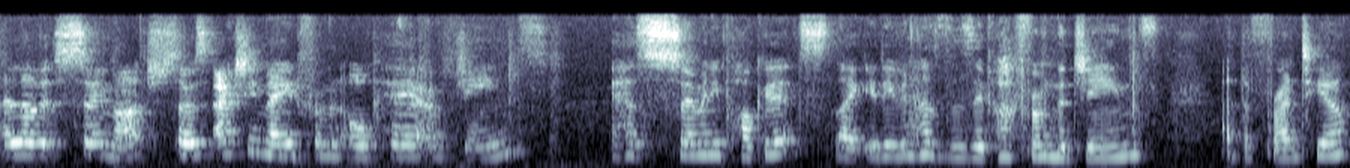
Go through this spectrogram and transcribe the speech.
I love it so much. So it's actually made from an old pair of jeans. It has so many pockets, like it even has the zipper from the jeans at the front here.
